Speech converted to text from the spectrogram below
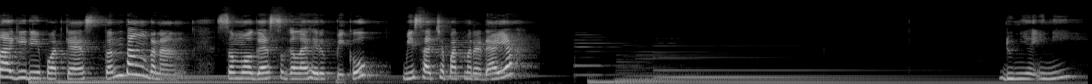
lagi di podcast tentang tenang. Semoga segala hiruk pikuk bisa cepat mereda ya. Dunia ini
